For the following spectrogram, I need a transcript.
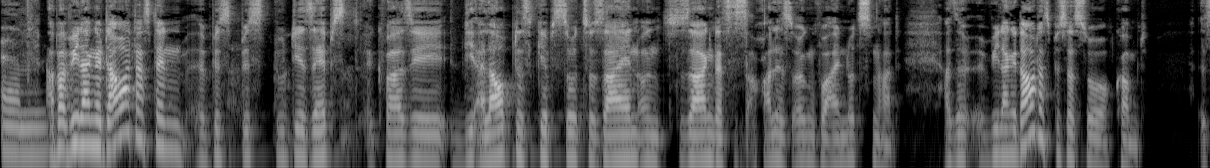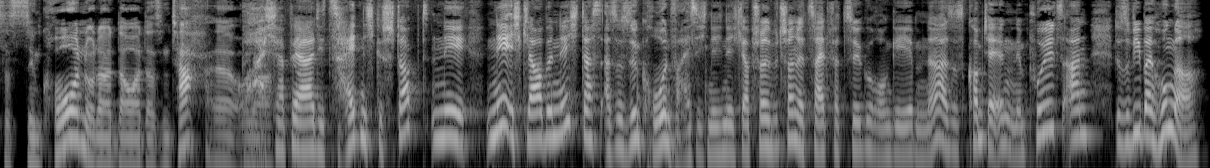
Ähm, Aber wie lange dauert das denn, äh, bis, bis du dir selbst quasi die Erlaubnis gibst, so zu sein und zu sagen, dass es auch alles irgendwo einen Nutzen hat? Also wie lange dauert das, bis das so kommt? Ist das synchron oder dauert das einen Tag? Äh, oder? Boah, ich habe ja die Zeit nicht gestoppt. Nee, nee, ich glaube nicht, dass, also synchron weiß ich nicht. Ich glaube schon, wird schon eine Zeitverzögerung geben. Ne? Also es kommt ja irgendein Impuls an, so wie bei Hunger.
